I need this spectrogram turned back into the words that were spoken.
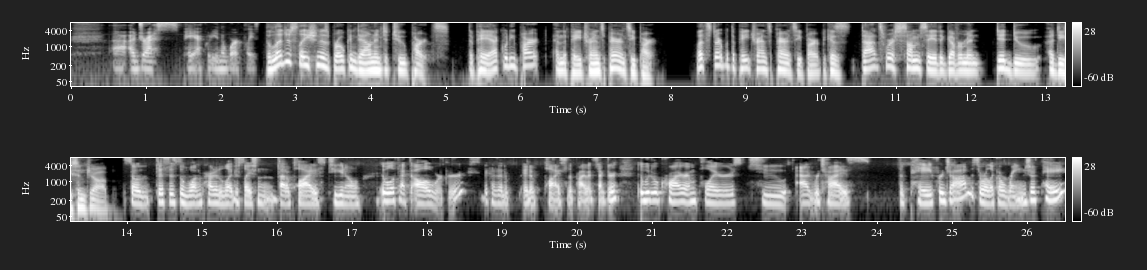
Uh, address pay equity in the workplace. The legislation is broken down into two parts the pay equity part and the pay transparency part. Let's start with the pay transparency part because that's where some say the government did do a decent job. So this is the one part of the legislation that applies to, you know, it will affect all workers because it, it applies to the private sector. It would require employers to advertise the pay for jobs or like a range of pay.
